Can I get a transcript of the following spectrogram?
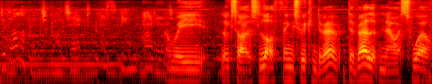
Development project has been added. And we looks like there's a lot of things we can develop, develop now as well.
